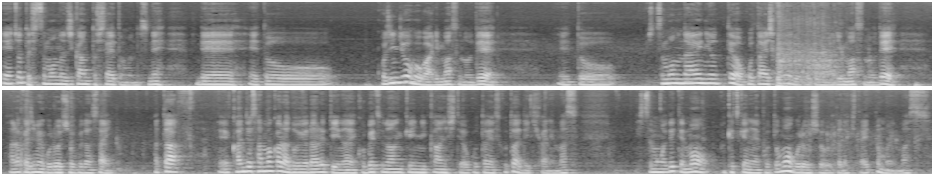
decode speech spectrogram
えー、ちょっと質問の時間としたいと思うんですね。で、えっ、と、個人情報がありますので、えっ、と、質問の内容によってはお答えしかねることもありますので、あらかじめご了承ください。また、患者様から同意られていない個別の案件に関してお答えすることはできかねます質問が出ても受け付けないこともご了承いただきたいと思います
